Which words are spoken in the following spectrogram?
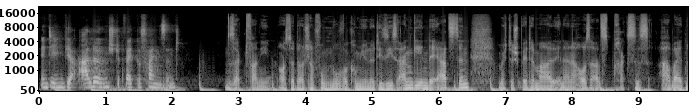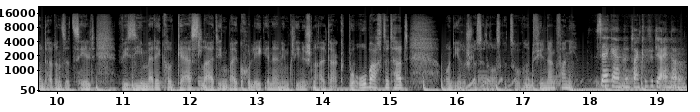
in denen wir alle ein Stück weit gefangen sind sagt Fanny aus der Deutschlandfunk Nova Community. Sie ist angehende Ärztin, möchte später mal in einer Hausarztpraxis arbeiten und hat uns erzählt, wie sie Medical Gaslighting bei KollegInnen im klinischen Alltag beobachtet hat und ihre Schlüsse daraus gezogen hat. Vielen Dank, Fanny. Sehr gerne, danke für die Einladung.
